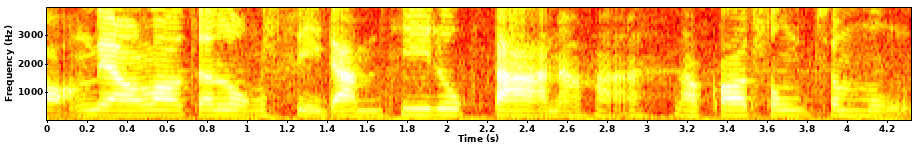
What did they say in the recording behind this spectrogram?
2 เดี๋ยวเราจะลงสีดำที่ลูกตานะคะ แล้วก็ตรงจมูก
